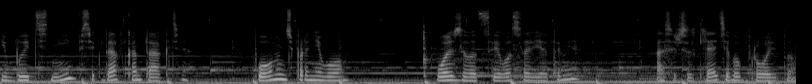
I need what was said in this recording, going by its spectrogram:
и быть с ним всегда в контакте, помнить про него, пользоваться его советами, осуществлять его просьбы.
